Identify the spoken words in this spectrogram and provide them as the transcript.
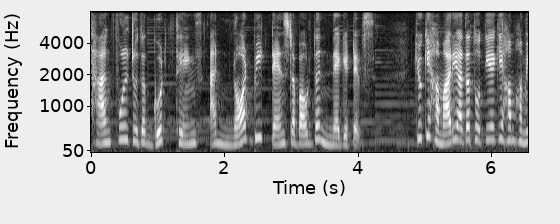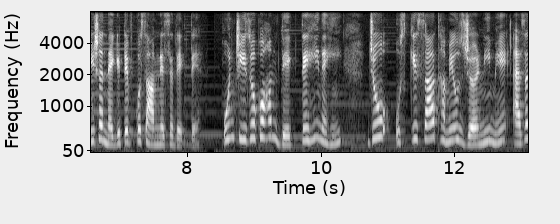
thankful to the good things and not be tensed about the negatives. क्योंकि हमारी आदत होती है कि हम हमेशा नेगेटिव को सामने से देखते हैं। उन चीज़ों को हम देखते ही नहीं, जो उसके साथ हमें उस जर्नी में एज अ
